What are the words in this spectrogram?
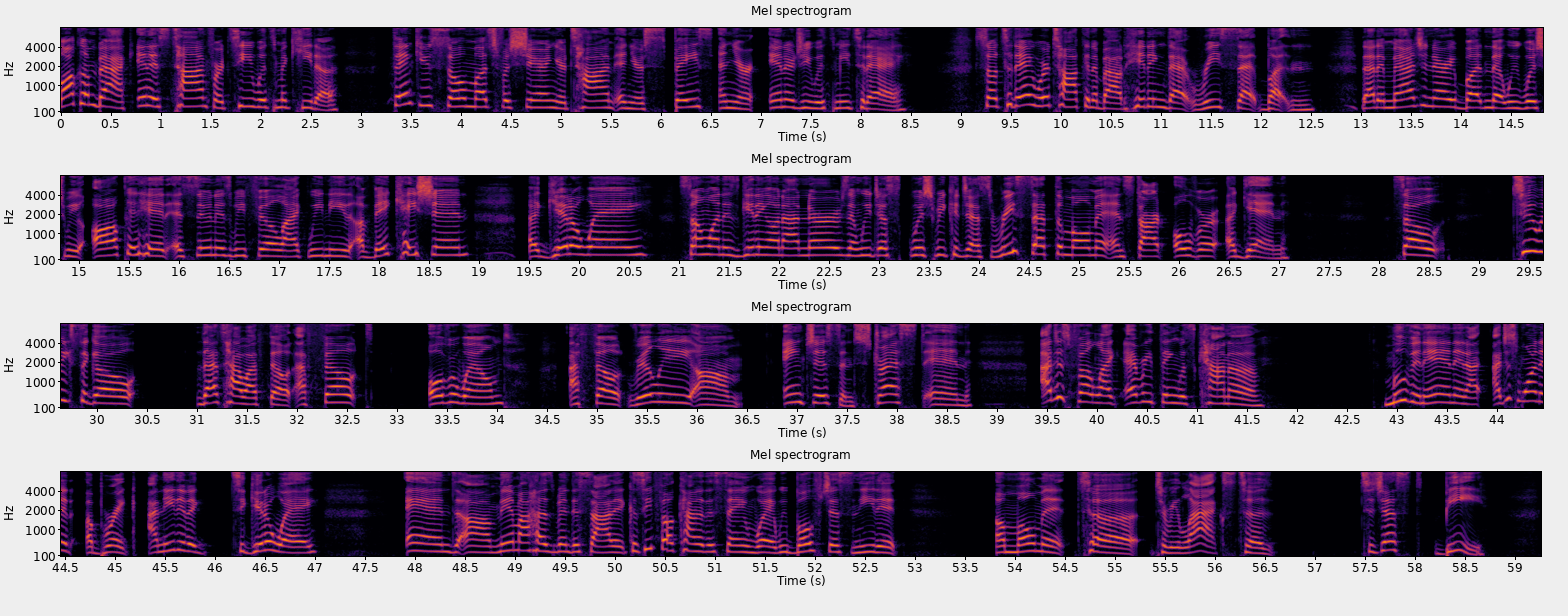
Welcome back. It is time for Tea with Makita. Thank you so much for sharing your time and your space and your energy with me today. So, today we're talking about hitting that reset button, that imaginary button that we wish we all could hit as soon as we feel like we need a vacation, a getaway, someone is getting on our nerves, and we just wish we could just reset the moment and start over again. So, two weeks ago, that's how I felt. I felt overwhelmed. I felt really um, anxious and stressed, and I just felt like everything was kind of moving in, and I, I just wanted a break. I needed a, to get away. And um, me and my husband decided because he felt kind of the same way. We both just needed a moment to to relax, to to just be.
